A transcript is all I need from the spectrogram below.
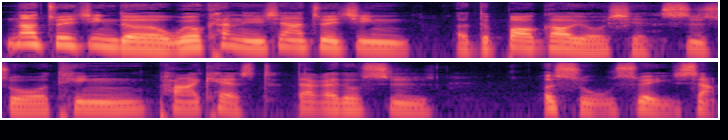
那最近的我又看了一下最近。呃的报告有显示说，听 Podcast 大概都是二十五岁以上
